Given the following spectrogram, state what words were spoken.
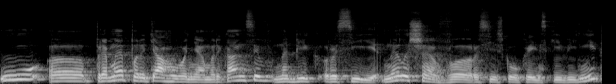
у е, пряме перетягування американців на бік Росії не лише в російсько-українській війні,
